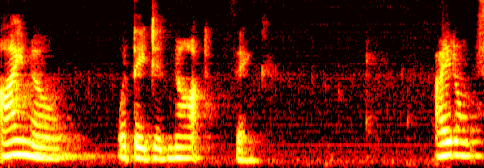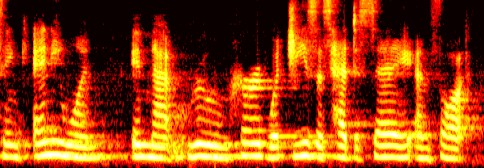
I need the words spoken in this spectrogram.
I know what they did not think. I don't think anyone in that room heard what Jesus had to say and thought,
